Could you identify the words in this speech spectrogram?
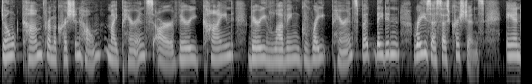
don't come from a Christian home. My parents are very kind, very loving, great parents, but they didn't raise us as Christians. And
